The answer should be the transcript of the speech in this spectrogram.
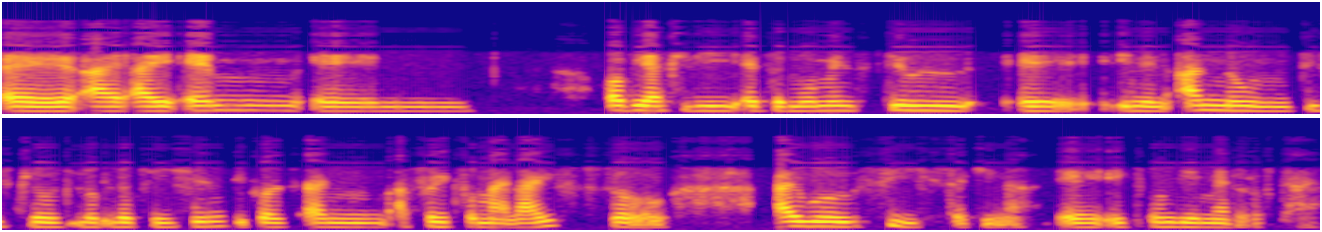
Uh, I, I, am um, obviously at the moment still uh, in an unknown disclosed lo- location because I'm afraid for my life. So I will see, Sakina. Uh, it's only a matter of time.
